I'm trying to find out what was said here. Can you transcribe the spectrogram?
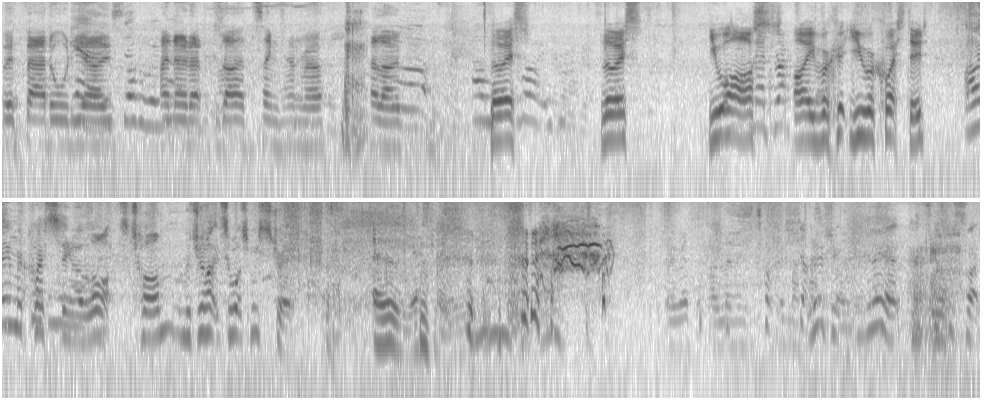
with bad audio. Yeah, it's the other way. I know that because I had the same camera. Hello. Louis, Louis, you asked, I rec- you requested. I am requesting a lot. Tom, would you like to watch me strip? Oh yes. Literally, yeah, it's just like,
